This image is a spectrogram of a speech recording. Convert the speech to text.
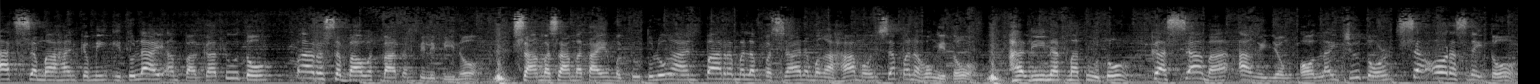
at samahan kaming itulay ang pagkatuto para sa bawat batang Pilipino. Sama-sama tayong magtutulungan para malampasan ang mga hamon sa panahong ito. Halina't matuto kasama ang inyong online tutor sa oras na ito.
